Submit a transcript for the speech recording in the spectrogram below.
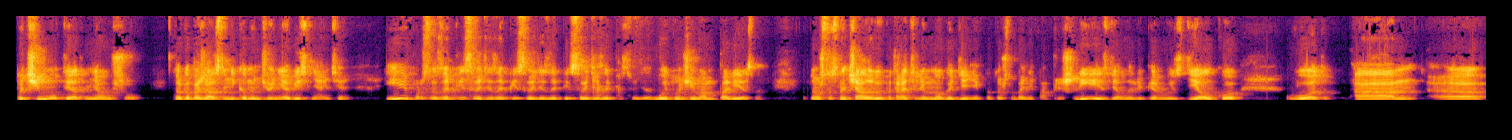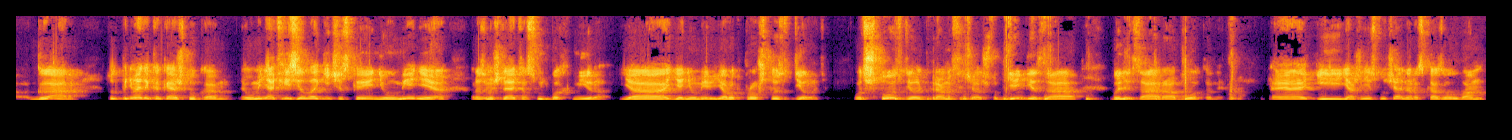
Почему ты от меня ушел? Только, пожалуйста, никому ничего не объясняйте. И просто записывайте, записывайте, записывайте, записывайте. Это будет очень вам полезно. Потому что сначала вы потратили много денег на то, чтобы они там пришли, сделали первую сделку. Вот. А, а, ГАР. Тут понимаете, какая штука? У меня физиологическое неумение размышлять о судьбах мира. Я, я не умею. Я вот про что сделать. Вот что сделать прямо сейчас, чтобы деньги за, были заработаны. Э, и я же не случайно рассказывал вам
